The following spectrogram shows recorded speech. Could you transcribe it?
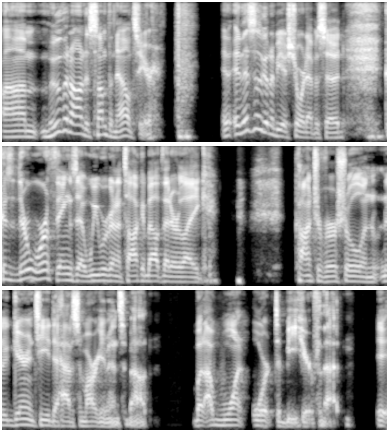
Um, moving on to something else here. And, and this is going to be a short episode because there were things that we were going to talk about that are like controversial and guaranteed to have some arguments about. But I want Ortt to be here for that. It,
